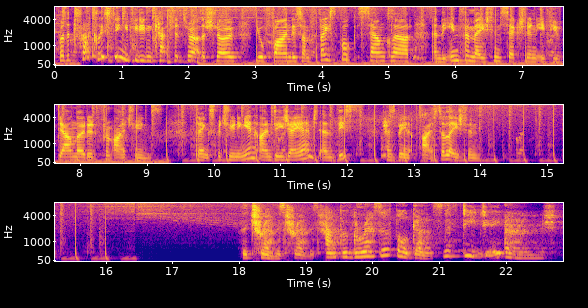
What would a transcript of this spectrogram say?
For the track listing, if you didn't catch it throughout the show, you'll find this on Facebook, SoundCloud, and the information section if you've downloaded from iTunes. Thanks for tuning in. I'm DJ Ange, and this has been Isolation. The Trance, the Trance and Progressive Podcast with DJ Ange.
